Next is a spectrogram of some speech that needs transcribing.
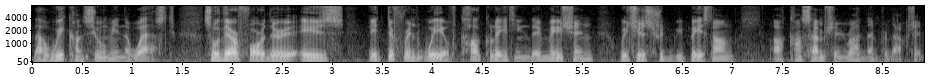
that we consume in the West. So therefore, there is a different way of calculating the emission, which is, should be based on uh, consumption rather than production.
